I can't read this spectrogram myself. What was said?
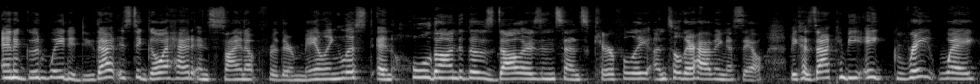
And a good way to do that is to go ahead and sign up for their mailing list and hold on to those dollars and cents carefully until they're having a sale, because that can be a great way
